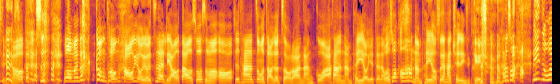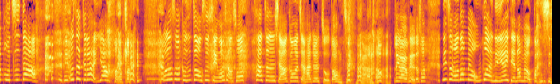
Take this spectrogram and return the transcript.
情，然后是我们的共同好友有一次在聊到说什么哦，就是她这么早就走了，难过啊，她的男朋友也在那。我说哦，她男朋友，所以她确定是 gay。他就说你怎么会不知道？你不是跟他很要好吗？我就说可是这种事情，我想说，他真的想要跟我讲，他就会主动讲啊。然后另外一个朋友就说：“你怎么都没有问？你一点都没有关心。”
